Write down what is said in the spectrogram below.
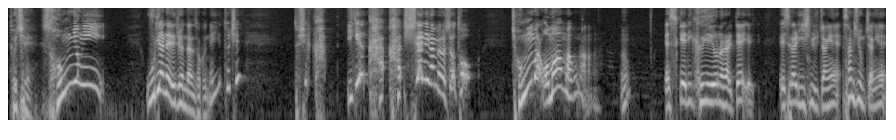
도대체 성령이 우리 안에 내주한다는 사건이 도대체 도대체 가, 이게 가, 가, 시간이 가면서 더 정말 어마어마하구나. 응? 에스겔이 그 예언을 할 때 에스겔 26장에 36장에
